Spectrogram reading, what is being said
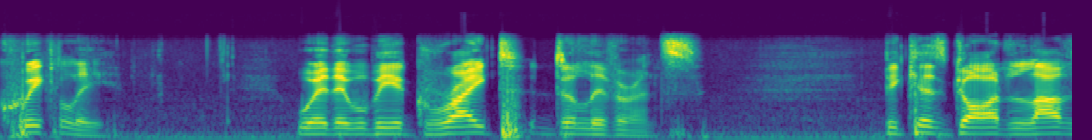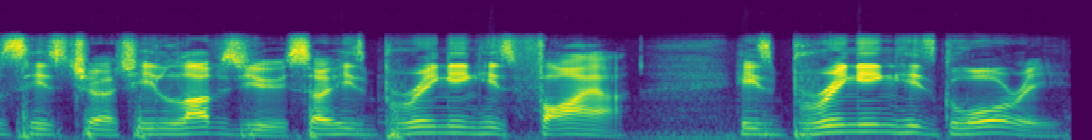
quickly, where there will be a great deliverance. Because God loves His church, He loves you, so He's bringing His fire, He's bringing His glory,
